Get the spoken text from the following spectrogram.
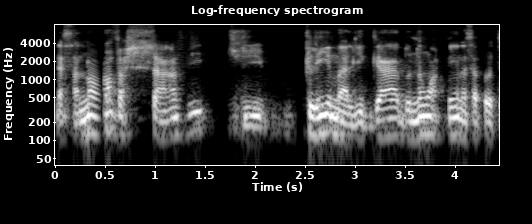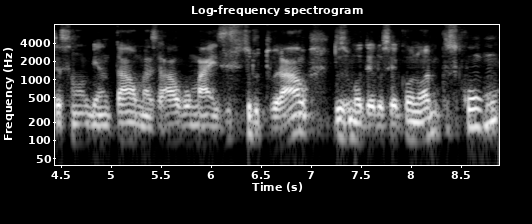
nessa nova chave de clima ligado não apenas à proteção ambiental, mas a algo mais estrutural dos modelos econômicos, com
